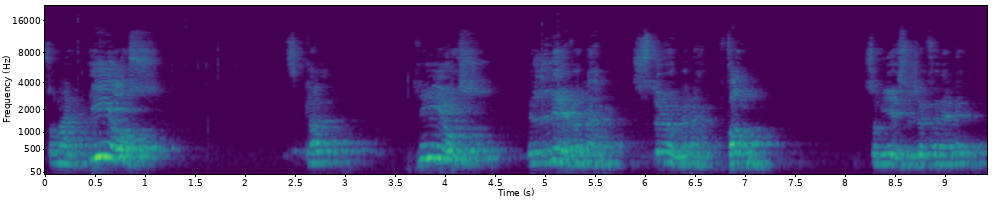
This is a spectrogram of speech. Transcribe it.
som er i oss, skal gi oss det levende, strømmende vann som Jesus refererer,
